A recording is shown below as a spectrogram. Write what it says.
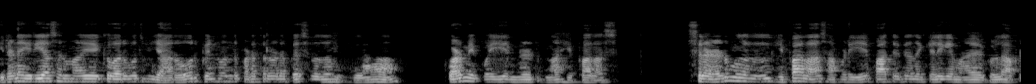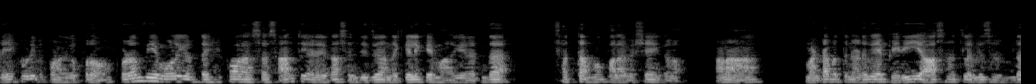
திறன இரியாசன் மாளிகைக்கு வருவதும் யாரோ ஒரு பெண் வந்து படத்தலோட பேசுவதும் எல்லாம் குழம்பி போய் நின்றுட்டு இருந்தான் ஹிபாலாஸ். சில நெடுமுகள் ஹிபாலாஸ் அப்படியே பார்த்துக்கிட்டு அந்த கேளிக்கை மாளிகைக்குள்ள அப்படியே கூட்டிட்டு போனதுக்கு அப்புறம் குழம்பிய மூளையிட்ட ஹிபாலாஸ சாந்தி அடையதான் செஞ்சது அந்த கேளிக்கை மாளிகையில இருந்த சத்தமும் பல விஷயங்களும். ஆனா மண்டபத்து நடுவே பெரிய ஆசனத்துல வீசிருந்த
